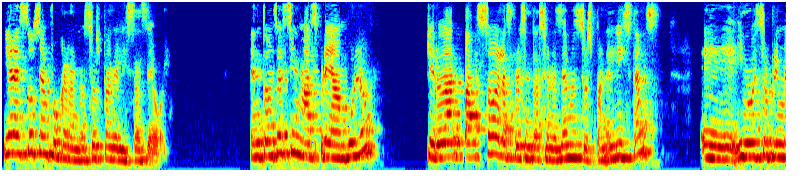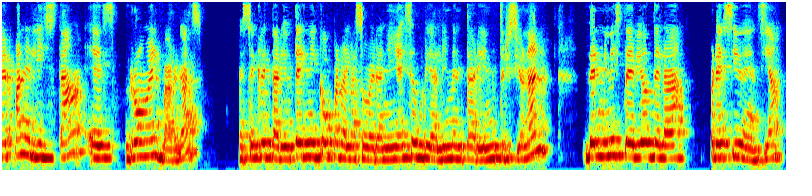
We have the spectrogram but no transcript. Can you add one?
Y en esto se enfocarán nuestros panelistas de hoy. Entonces, sin más preámbulo, Quiero dar paso a las presentaciones de nuestros panelistas. Eh, y nuestro primer panelista es Rommel Vargas, es secretario técnico para la soberanía y seguridad alimentaria y nutricional del Ministerio de la Presidencia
